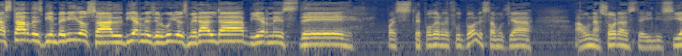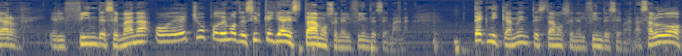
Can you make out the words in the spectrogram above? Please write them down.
Buenas tardes, bienvenidos al Viernes de Orgullo Esmeralda, viernes de pues de poder de fútbol. Estamos ya a unas horas de iniciar el fin de semana o de hecho podemos decir que ya estamos en el fin de semana. Técnicamente estamos en el fin de semana. Saludo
